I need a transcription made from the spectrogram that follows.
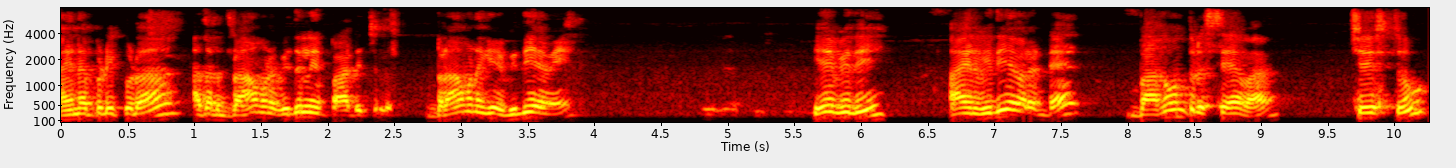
అయినప్పటికీ కూడా అతను బ్రాహ్మణ విధుల్ని పాటించలేదు. బ్రాహ్మణుకి విధి ఏమి? ఏ విధి? ఆయన విధి ఎవరంటే భగవంతుడి సేవ చేస్తూ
